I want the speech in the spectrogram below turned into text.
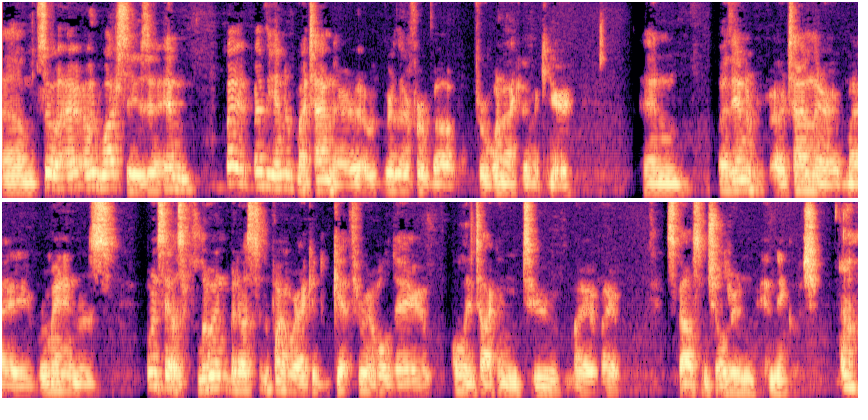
Um, so I, I, would watch these, and by, by the end of my time there, we were there for about for one academic year, and by the end of our time there, my Romanian was I wouldn't say I was fluent, but I was to the point where I could get through a whole day only talking to my, my spouse and children in English. Oh.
